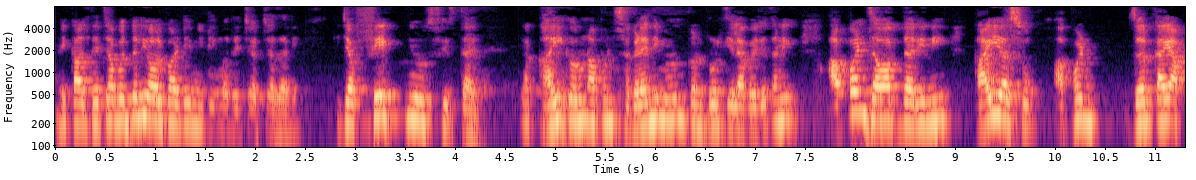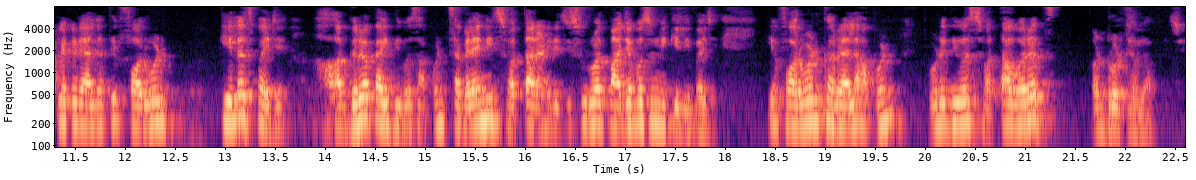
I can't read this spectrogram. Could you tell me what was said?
आणि काल त्याच्याबद्दलही ऑल पार्टी मीटिंगमध्ये चर्चा झाली. की ज्या फेक न्यूज फिरत आहेत त्या काही करून आपण सगळ्यांनी मिळून कंट्रोल केल्या पाहिजेत आणि आपण जबाबदारीने काही असो आपण जर काही आपल्याकडे आलं ते फॉरवर्ड केलंच पाहिजे. हा आग्रह काही दिवस आपण सगळ्यांनी स्वतः आणि त्याची सुरुवात माझ्यापासून मी केली पाहिजे. हे फॉरवर्ड करायला आपण थोडे दिवस स्वतःवरच कंट्रोल ठेवला पाहिजे.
